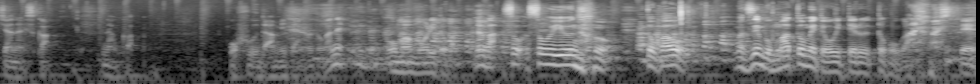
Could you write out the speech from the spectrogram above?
じゃないですか。なんかお札みたいなのとかね。お守りとか。なんかそそういうのとかを、まあ、全部まとめて置いてるとこがありまして。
